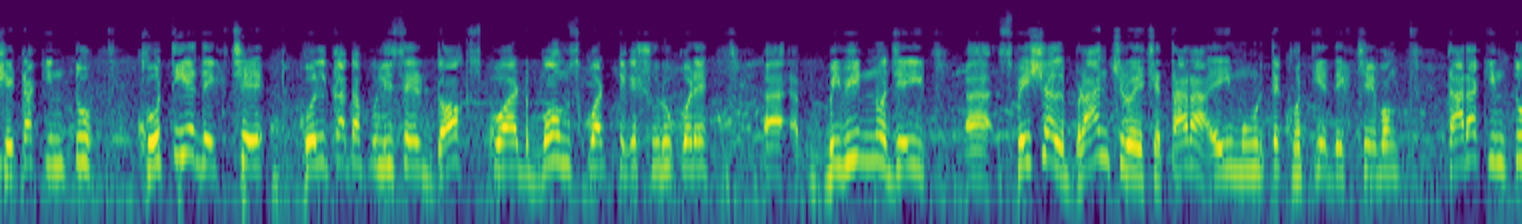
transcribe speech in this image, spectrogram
সেটা কিন্তু খতিয়ে দেখছে কলকাতা পুলিশের ডগ স্কোয়াড, বোম স্কোয়াড থেকে শুরু করে বিভিন্ন যেই স্পেশাল ব্রাঞ্চ রয়েছে তারা এই মুহূর্তে খতিয়ে দেখছে এবং তারা কিন্তু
